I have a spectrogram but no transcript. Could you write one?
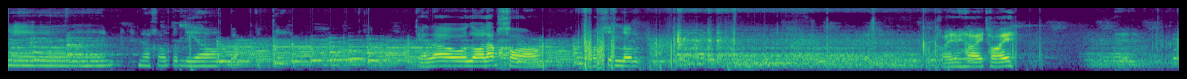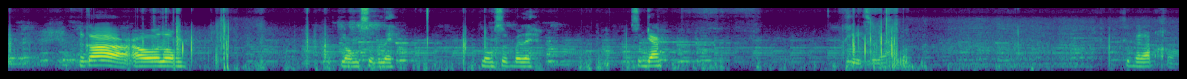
นี่แล้วเขาก็เลี้ยวแบบปกติเดี๋ยวเรารอรับของเราขึ้นรถถอยถอยถอยเออ แล้วก็เอาลง ลงสุดเลย ลงสุดไปเลย สุดยัง โอเคสุดแล้วขึ้นไปรับของ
